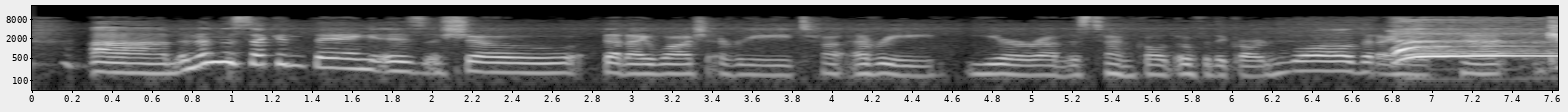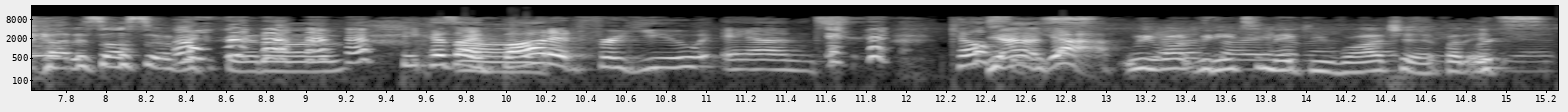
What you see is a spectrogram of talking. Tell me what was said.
um, and then the second thing is a show that I watch every ti every year around this time called Over the Garden Wall that I know Kat, Kat is also a big fan of. Because I bought it for you and Kelsey. Yes, Yeah. we Yeah, want we need to make you watch it, but it's yet,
